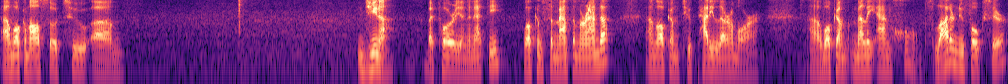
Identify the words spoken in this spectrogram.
And welcome also to um, Gina Vittoria Nanetti. Welcome Samantha Miranda. And welcome to Patty Larimore. Uh, welcome Melly Ann Holmes. A lot of new folks here.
